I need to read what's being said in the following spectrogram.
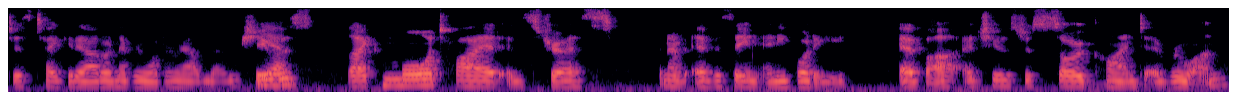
just take it out on everyone around them. She Yeah. was like more tired and stressed than I've ever seen anybody ever, and she was just so kind to everyone.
